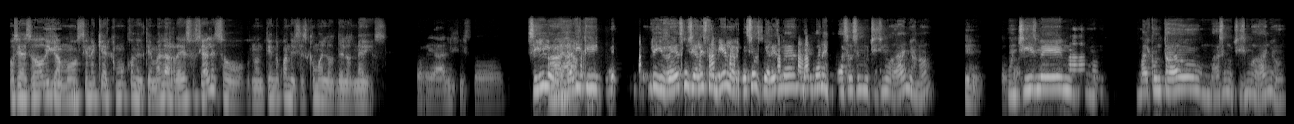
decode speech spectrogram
O sea, eso, Y- digamos, tiene que ver como con el tema de las redes sociales o no entiendo cuando dices como de los, de los medios. Los realities, todo. Sí, los Ah, ya. Y redes sociales también, las redes sociales más, mal manejadas hacen muchísimo daño, ¿no? Sí, Un chisme mal contado hace muchísimo daño.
